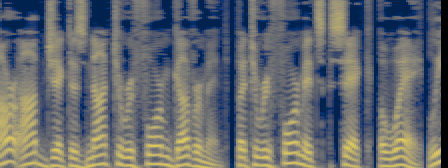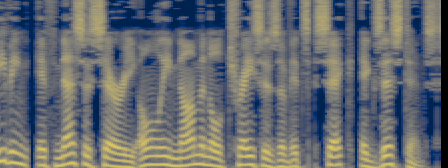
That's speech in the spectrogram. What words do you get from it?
"...our object is not to reform government, but to reform its sick, away, leaving, if necessary only nominal traces of its sick, existence."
